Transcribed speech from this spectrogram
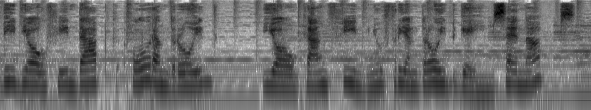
Did you find app for Android? You can find new free Android games and apps.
